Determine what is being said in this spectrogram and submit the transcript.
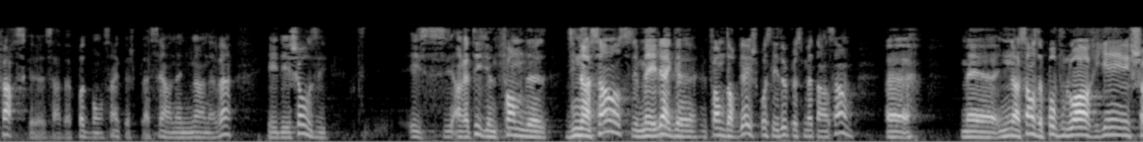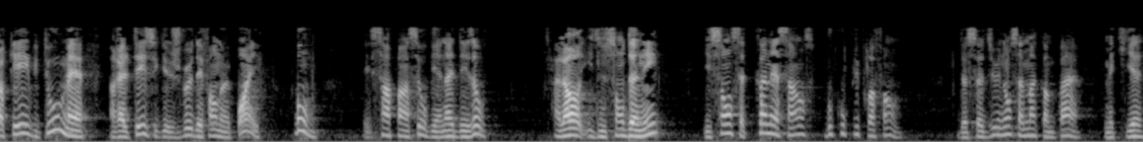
farces que ça n'avait pas de bon sens que je plaçais en animant en avant, et des choses. Et, en réalité, il y a une forme d'innocence mêlée avec euh, une forme d'orgueil. Je ne sais pas si les deux peuvent se mettre ensemble. Euh, mais une innocence de ne pas vouloir rien choquer et tout, mais en réalité, c'est que je veux défendre un point, boum, sans penser au bien-être des autres. Alors, ils nous sont donnés, ils sont cette connaissance beaucoup plus profonde de ce Dieu, non seulement comme Père, mais qui est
